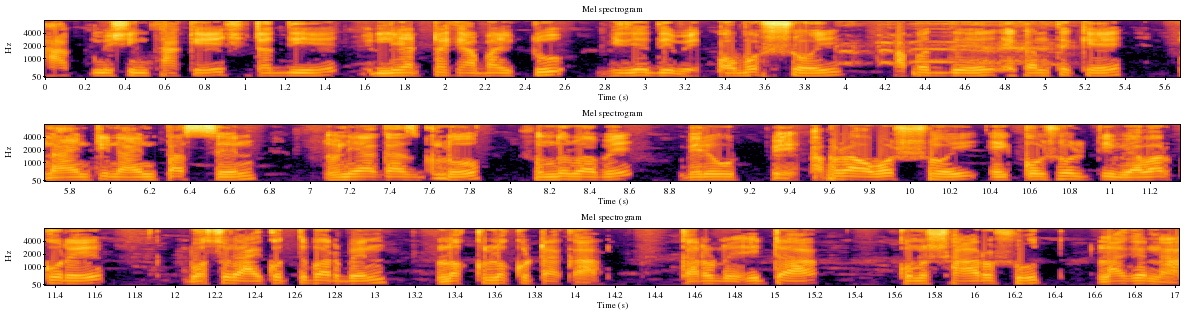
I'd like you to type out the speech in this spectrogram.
হাত মেশিন থাকে, সেটা দিয়ে লেয়ারটাকে আবার একটু ভিজে দেবে অবশ্যই আপনাদের এখান থেকে নাইনটি নাইন পার্সেন্ট ধনিয়া গাছগুলো সুন্দরভাবে বেড়ে উঠবে। আপনারা অবশ্যই এই কৌশলটি ব্যবহার করে বছরে আয় করতে পারবেন লক্ষ লক্ষ টাকা, কারণ এটা কোনো সার ওষুধ লাগে না,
